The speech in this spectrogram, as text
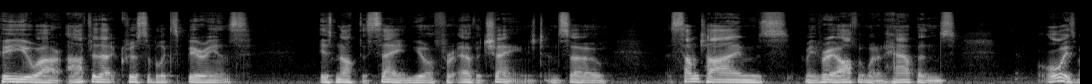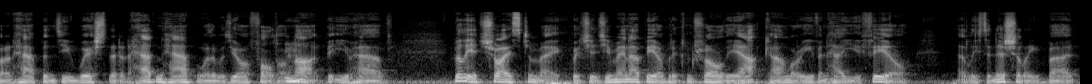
who you are after that crucible experience is not the same. You're forever changed. And so sometimes, I mean, very often when it happens, always when it happens, you wish that it hadn't happened, whether it was your fault or mm-hmm. not, but you have really a choice to make, which is you may not be able to control the outcome or even how you feel, at least initially, but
